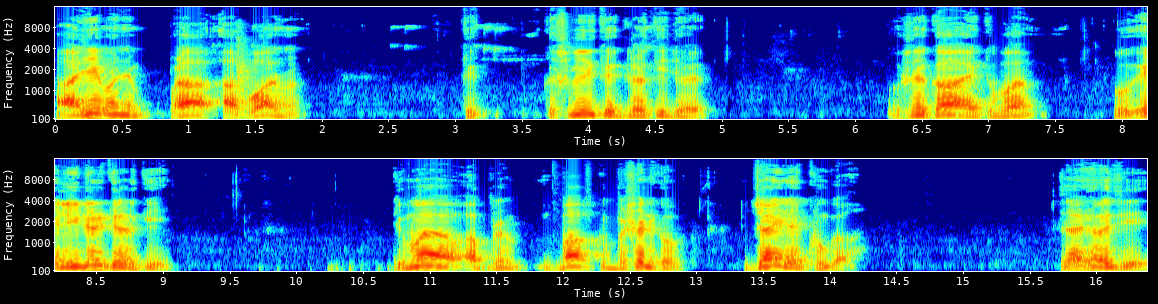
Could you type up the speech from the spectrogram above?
آج ہی میں نے پڑھا اخبار میں کہ کشمیر کی ایک لڑکی جو ہے، اس نے کہا ہے کہ میں، وہ لیڈر کی لڑکی، کہ میں اپنے باپ کے بشن کو جاری رکھوں گا۔ جی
